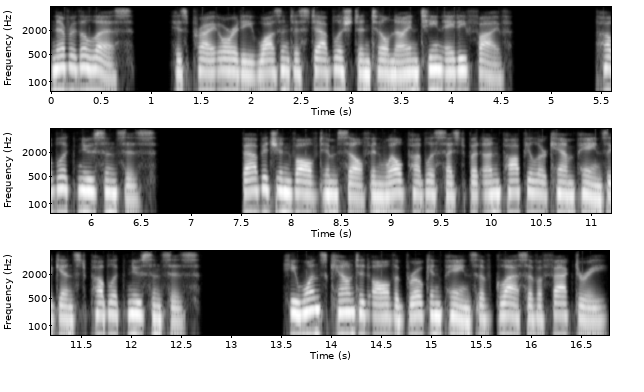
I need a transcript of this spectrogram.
Nevertheless, his priority wasn't established until 1985. Public nuisances Babbage involved himself in well-publicized but unpopular campaigns against public nuisances. He once counted all the broken panes of glass of a factory,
